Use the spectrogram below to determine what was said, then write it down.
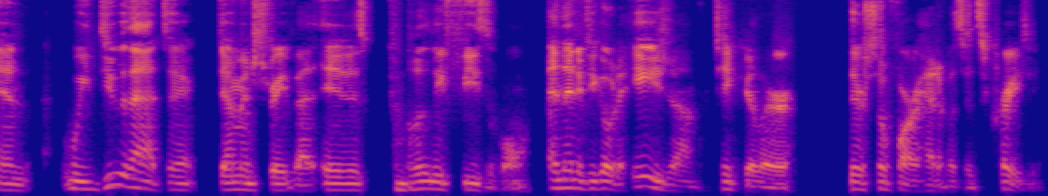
And we do that to demonstrate that it is completely feasible. And then if you go to Asia in particular, they're so far ahead of us, it's crazy.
